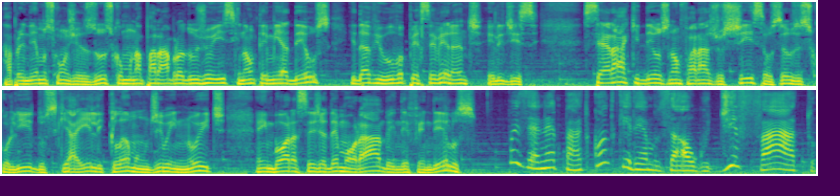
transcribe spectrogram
aprendemos com Jesus como na parábola do juiz que não temia Deus e da viúva perseverante. Ele disse: Será que Deus não fará justiça aos seus escolhidos que a ele clamam dia e noite, embora seja demorado em defendê-los? Pois é, né, Pato? Quando queremos algo de fato,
